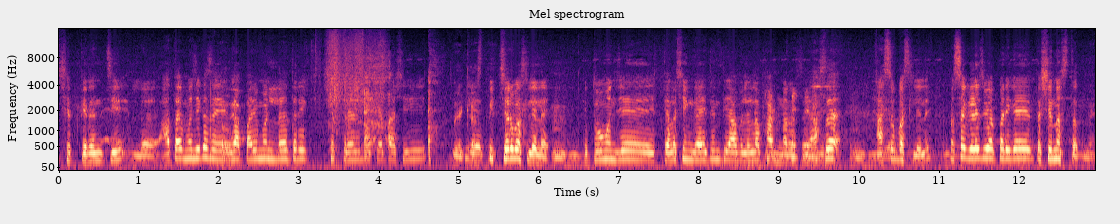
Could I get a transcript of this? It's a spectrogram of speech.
शेतकऱ्यांची ल- आता म्हणजे कसं आहे व्यापारी म्हणलं तर एक शेतकऱ्याच्या डोक्यात अशी. पिक्चर बसलेला आहे. की तो म्हणजे त्याला शिंगा येते आणि ती आपल्याला फाडणारच आहे. असं असं बसलेलं आहे. पण सगळेच व्यापारी काय तसे नसतात. नाही.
